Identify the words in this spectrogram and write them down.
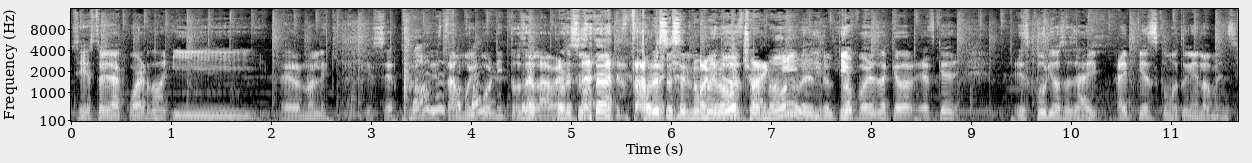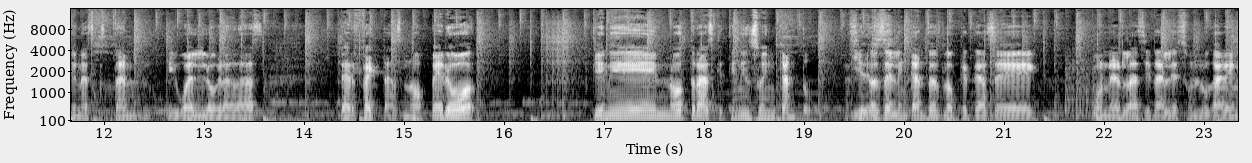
Sí, estoy de acuerdo y pero no le quita que ser No, no, está, está muy padre. bonito, o sea, la por verdad. eso está- por eso es el por número eso ocho, está ¿no? aquí. Del- Y por eso quedó, es que es curioso, o sea, hay, hay piezas como tú bien lo mencionas que están igual logradas perfectas, ¿no? Pero tienen otras que tienen su encanto. Así y entonces es. el encanto es lo que te hace ponerlas y darles un lugar en,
